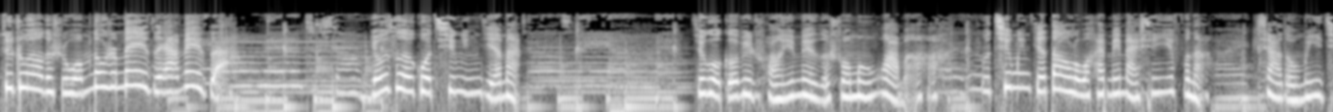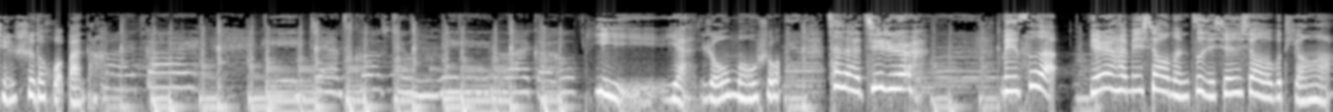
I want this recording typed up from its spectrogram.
最重要的是，我们都是妹子呀，妹子。有一次过清明节嘛，结果隔壁床一妹子说梦话嘛，哈，说清明节到了，我还没买新衣服呢，吓得我们一寝室的伙伴呐，一眼柔眸说：菜菜其实。”每次别人还没笑呢，你自己先笑的不停了。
